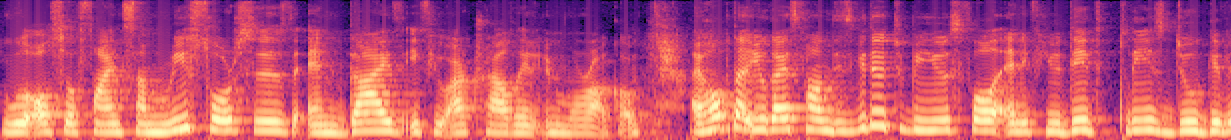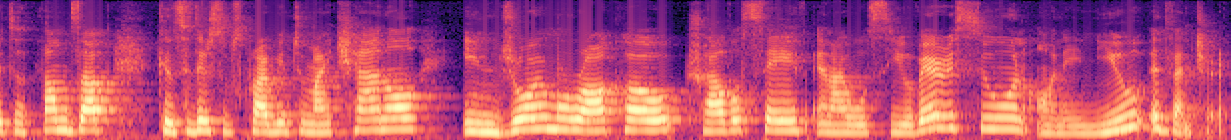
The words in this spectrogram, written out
You will also find some resources and guides if you are traveling in Morocco. I hope that you guys found this video to be useful and if you did please do give it a thumbs up. Consider subscribing to my channel. Enjoy Morocco. Travel safe and I will see you very soon on a new adventure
